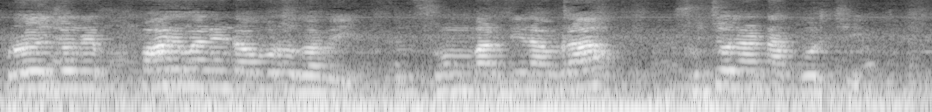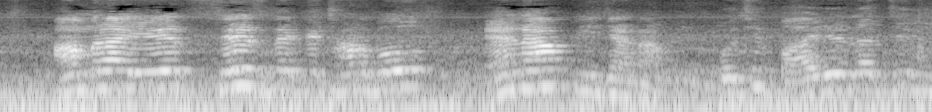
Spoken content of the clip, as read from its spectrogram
প্রয়োজনে পার্মানেন্ট অবরোধ হবে। সোমবার দিন আমরা সূচনাটা করছি। আমরা এর শেষ দেখে ছাড়বো। এনাপ এনাপ বলছি বাইরের রাজ্যের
